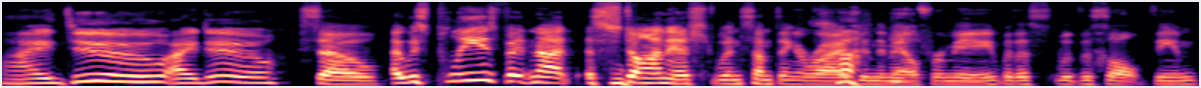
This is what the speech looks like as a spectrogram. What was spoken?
I do. I do. So I was pleased but not astonished when something arrived in the mail for me with a with a salt theme.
